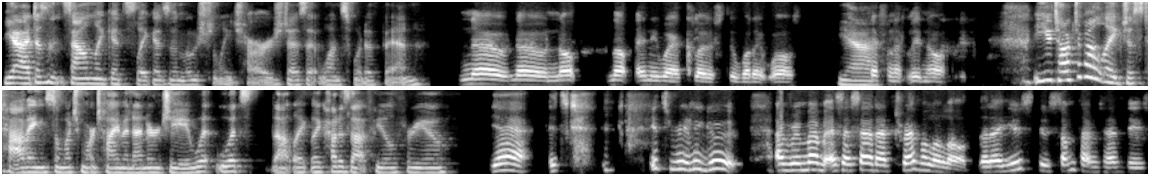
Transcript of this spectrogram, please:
Yeah, it doesn't sound like it's like as emotionally charged as it once would have been. No, no, not not anywhere close to what it was. Yeah. Definitely not. You talked about like just having so much more time and energy. What what's that like? Like how does that feel for you? yeah it's it's really good i remember as i said i travel a lot that i used to sometimes have these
